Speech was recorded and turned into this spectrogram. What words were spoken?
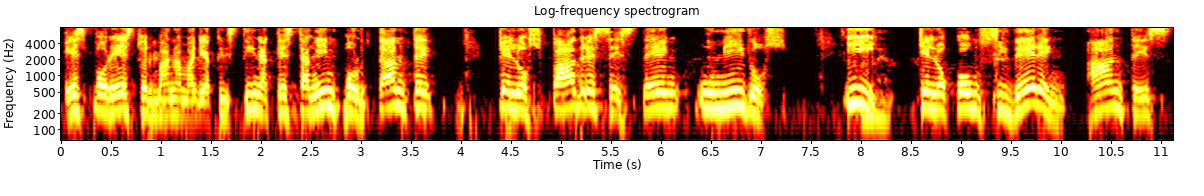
Es por esto, hermana María Cristina, que es tan importante que los padres estén unidos y que lo consideren antes,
